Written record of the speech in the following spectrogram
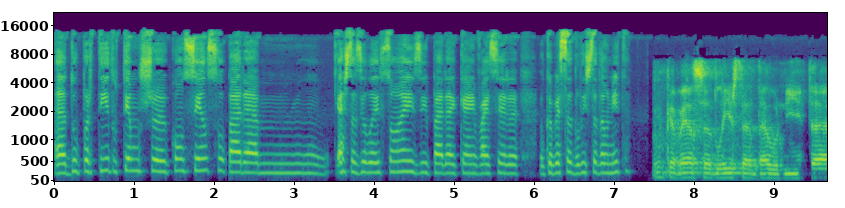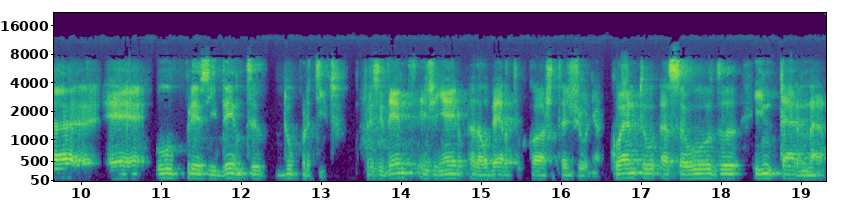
uh, do partido. Temos uh, consenso para um, estas eleições e para quem vai ser o cabeça de lista da UNITA? O cabeça de lista da UNITA é o presidente do partido presidente engenheiro Adalberto Costa Júnior. Quanto à saúde interna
